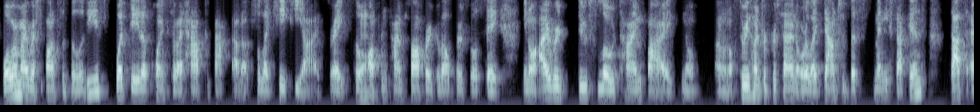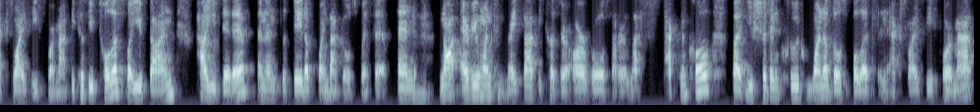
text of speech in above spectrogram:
What were my responsibilities? What data points do I have to back that up? So like KPIs, right? So mm. oftentimes software developers will say, you know, I reduce load time by, you know, I don't know, 300% or like down to this many seconds, that's XYZ format because you've told us what you've done, how you did it, and then the data point that goes with it. And mm-hmm. not everyone can write that because there are roles that are less technical, but you should include one of those bullets in XYZ format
